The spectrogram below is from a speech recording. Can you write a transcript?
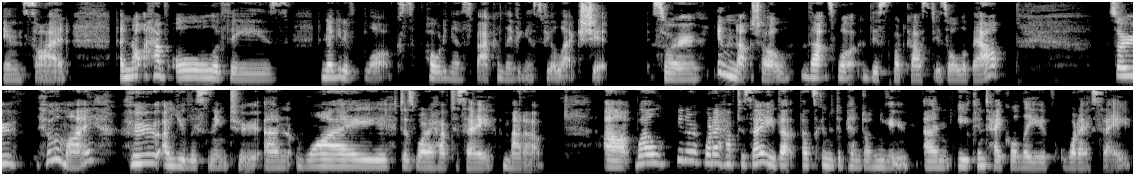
inside and not have all of these negative blocks holding us back and leaving us feel like shit. So, in a nutshell, that's what this podcast is all about. So, who am I? Who are you listening to? And why does what I have to say matter? Uh, well, you know what I have to say that that's going to depend on you, and you can take or leave what I say.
